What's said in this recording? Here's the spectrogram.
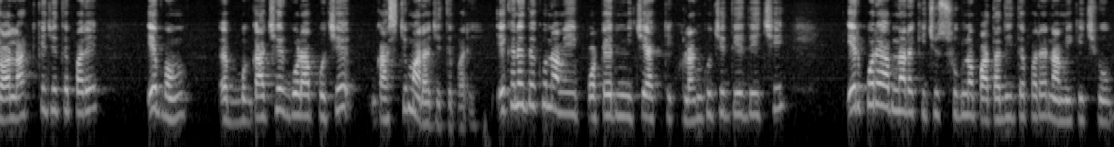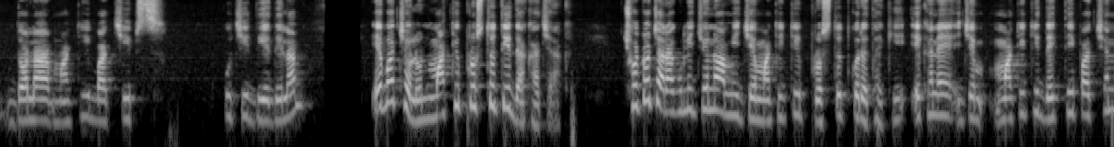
জল আটকে যেতে পারে এবং গাছের গোড়া পচে গাছটি মারা যেতে পারে। এখানে দেখুন, আমি পটের নিচে একটি খোলাঙ্কুচি দিয়ে দিয়েছি। এরপরে আপনারা কিছু শুকনো পাতা দিতে পারেন। আমি কিছু দলা মাটি বা চিপস কুচি দিয়ে দিলাম। এবার চলুন মাটি প্রস্তুতি দেখা যাক। ছোট চারাগুলির জন্য আমি যে মাটিটি প্রস্তুত করে থাকি, এখানে যে মাটিটি দেখতেই পাচ্ছেন,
